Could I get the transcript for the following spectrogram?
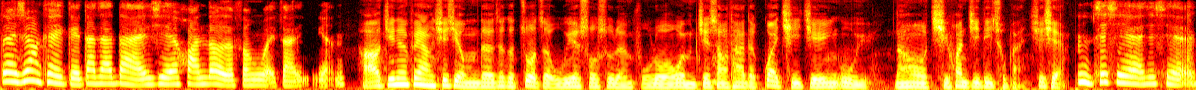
对，希望可以给大家带来一些欢乐的氛围在里面。好，今天非常谢谢我们的这个作者午夜说书人弗罗为我们介绍他的《怪奇捷运物语》，然后奇幻基地出版，谢谢。嗯，谢谢，谢谢。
